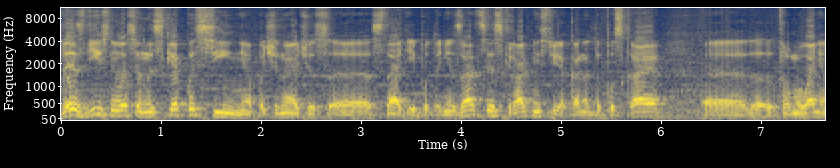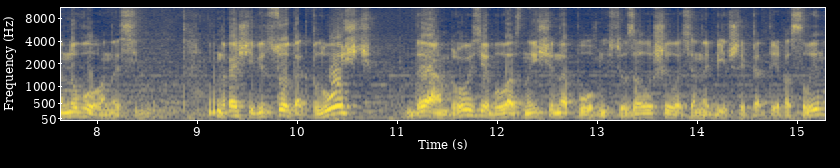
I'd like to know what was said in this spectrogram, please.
де здійснювалося низьке косіння, починаючи з е, стадії ботанізації з кратністю, яка не допускає е, формування нового насіння. Ну, нарешті відсоток площ, де амброзія була знищена повністю. Залишилося не більше п'яти рослин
